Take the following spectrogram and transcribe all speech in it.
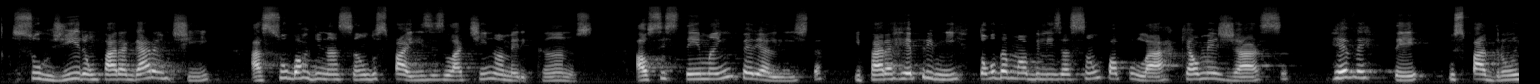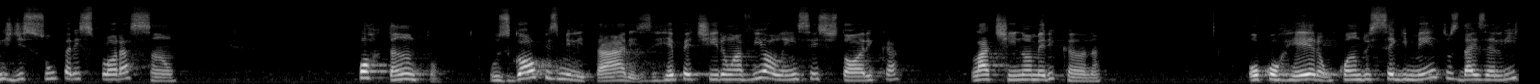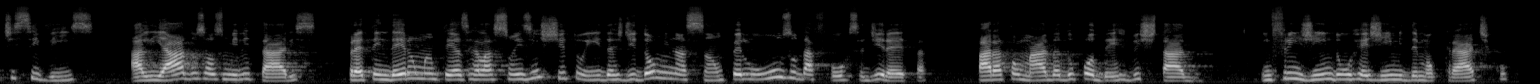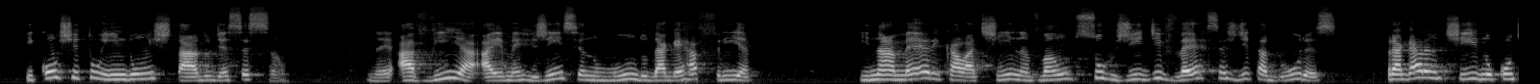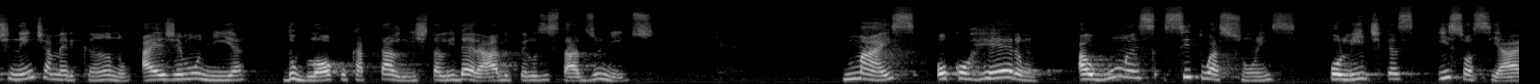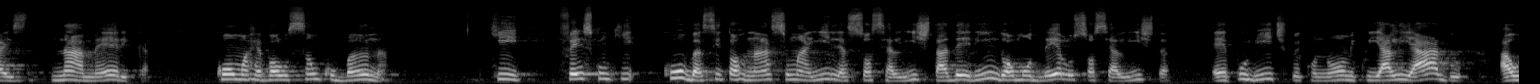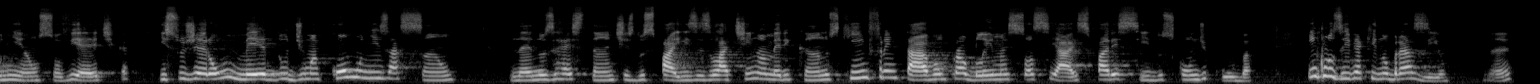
surgiram para garantir a subordinação dos países latino-americanos ao sistema imperialista e para reprimir toda mobilização popular que almejasse reverter os padrões de superexploração. Portanto, os golpes militares repetiram a violência histórica latino-americana. Ocorreram quando os segmentos das elites civis, aliados aos militares, pretenderam manter as relações instituídas de dominação pelo uso da força direta para a tomada do poder do Estado, infringindo o regime democrático e constituindo um estado de exceção. Né? Havia a emergência no mundo da Guerra Fria, e na América Latina vão surgir diversas ditaduras para garantir no continente americano a hegemonia do bloco capitalista liderado pelos Estados Unidos. Mas ocorreram algumas situações políticas e sociais na América como a Revolução Cubana, que fez com que Cuba se tornasse uma ilha socialista, aderindo ao modelo socialista é, político, econômico e aliado à União Soviética, isso gerou um medo de uma comunização né, nos restantes dos países latino-americanos que enfrentavam problemas sociais parecidos com o de Cuba, inclusive aqui no Brasil. Né?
